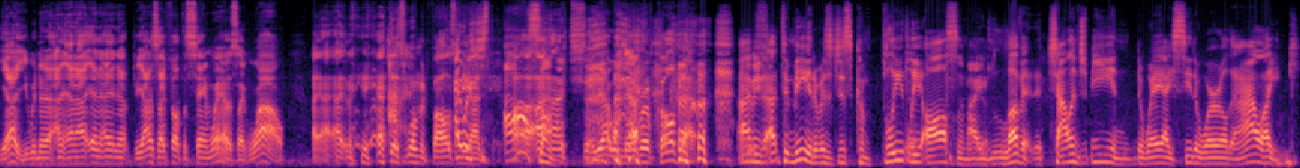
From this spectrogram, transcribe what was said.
yeah you wouldn't. And, and I and, and uh, to be honest, I felt the same way. I was like, wow. I, I, I this woman follows I me was on. just awesome. I, I, yeah, I would never have called that. I mean, uh, to me, it was just completely awesome. I love it. It challenged me in the way I see the world, and I like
